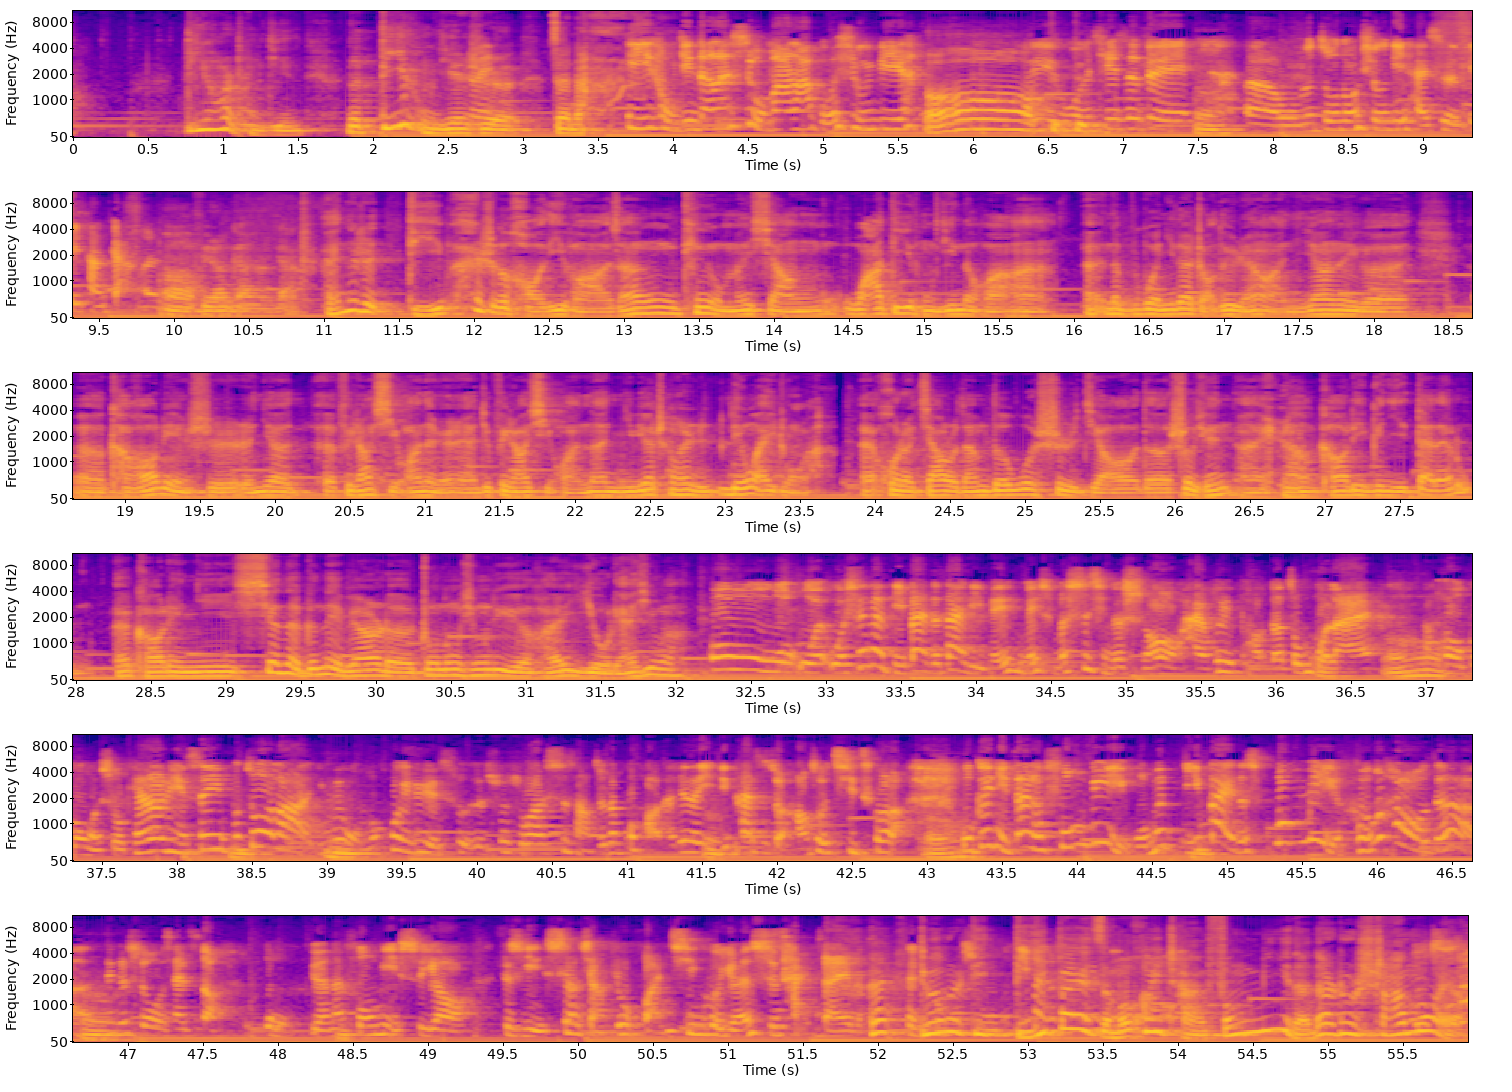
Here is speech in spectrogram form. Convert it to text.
第二桶金，那第一桶金是在哪？第一桶金当然是我们阿拉伯兄弟哦，所以我其实对呃我们中东兄弟还是非常感恩。啊，非常感恩感恩。哎，那是迪拜是个好地方啊，咱听友们想挖第一桶金的话啊，哎，那不过你得找对人啊，你像那个。呃，卡豪林是人家呃非常喜欢的人，人家就非常喜欢。那你别成为另外一种了，哎，或者加入咱们德国视角的社群，哎，让卡豪林给你带带路。哎，卡豪林，你现在跟那边的中东兄弟还有联系吗？哦，我我我现在迪拜的代理没没什么事情的时候，还会跑到中国来，然后跟我说，卡豪林生意不做了，因为我们汇率说说实话市场真的不好，他现在已经开始转行做汽车了。我给你带了蜂蜜，我们迪拜的蜂蜜很好的，那个时候我才知道，哦，原来蜂。蜜是要，就是也是要讲究环境和原始采摘的。哎，就是迪迪拜怎么会产蜂蜜呢？那儿都是沙漠呀。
